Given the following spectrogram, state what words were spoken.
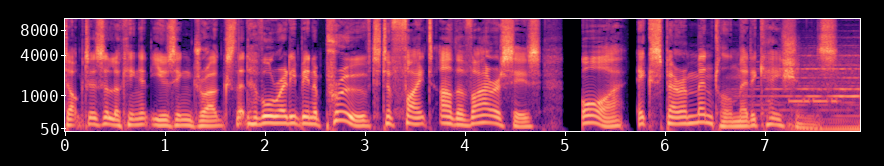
doctors are looking at using drugs that have already been approved to fight other viruses or experimental medications.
